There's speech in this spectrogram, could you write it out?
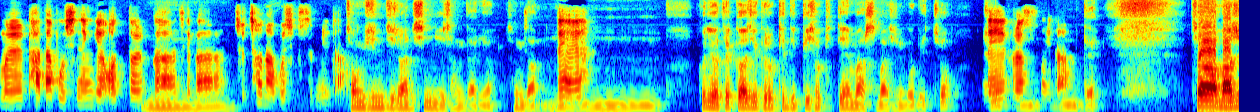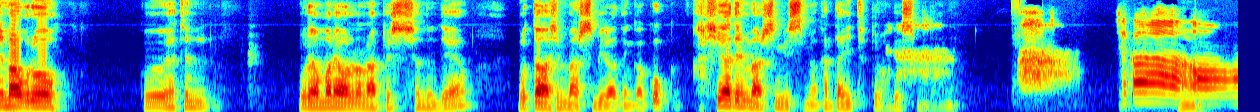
을 받아보시는 게 어떨까 음. 제가 추천하고 싶습니다. 정신질환 심리 상담이요. 상담. 음, 네. 음, 그건 여태까지 그렇게 느끼셨기 때문에 말씀하시는 거겠죠? 네, 좀? 그렇습니다. 음, 음, 네. 자, 마지막으로 그 하여튼 오래간만에 언론 앞에 서셨는데요. 못다 하신 말씀이라든가 꼭 하셔야 될 말씀이 있으면 간단히 듣도록 하겠습니다. 네. 제가 음. 어,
